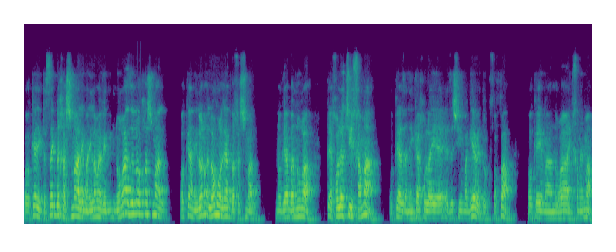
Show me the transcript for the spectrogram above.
אוקיי להתעסק בחשמל אם אני לא מבין נורה זה לא חשמל. אוקיי אני לא, לא מורגעת בחשמל נוגע בנורה. אוקיי, יכול להיות שהיא חמה. אוקיי אז אני אקח אולי איזושהי מגבת או כפפה אוקיי אם הנורה התחממה.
